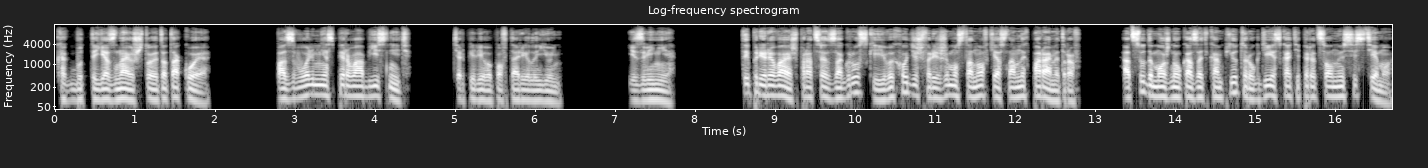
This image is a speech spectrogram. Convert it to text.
Как будто я знаю, что это такое. Позволь мне сперва объяснить, терпеливо повторил Июнь. Извини. Ты прерываешь процесс загрузки и выходишь в режим установки основных параметров. Отсюда можно указать компьютеру, где искать операционную систему.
